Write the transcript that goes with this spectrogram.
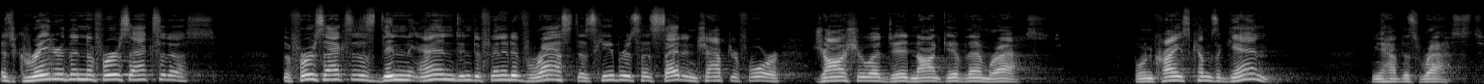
It's greater than the first Exodus. The first Exodus didn't end in definitive rest, as Hebrews has said in chapter 4. Joshua did not give them rest. But when Christ comes again, we have this rest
